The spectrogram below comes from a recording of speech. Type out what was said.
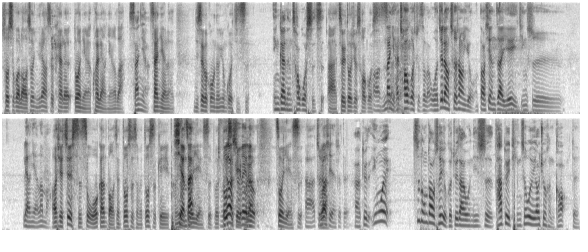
说实话，老周，你那辆车开了多少年了？快两年了吧？三年了，三年了，你这个功能用过几次应该能超过十次。啊？最多就超过十次，哦那你还超过十次了。我这辆车上有，到现在也已经是两年了嘛。而且这十次我敢保证都是什么？都是给朋友做演示，不主都要是为了是给朋友做演示啊，主要是演示对。啊，对的，因为自动倒车有个最大的问题是，它对停车位的要求很高。对，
